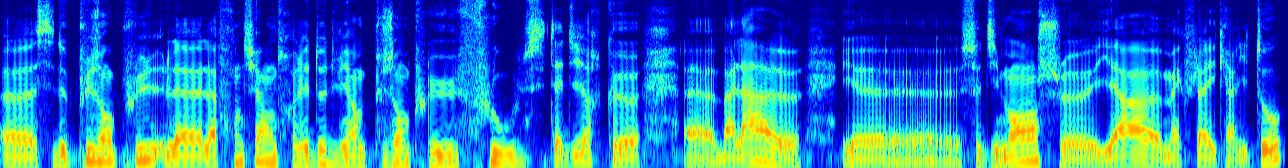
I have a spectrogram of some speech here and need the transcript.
c'est de plus en plus la, la frontière entre les deux devient de plus en plus flou. C'est-à-dire que euh, bah là, euh, euh, ce dimanche, il y a McFly et Carlito.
